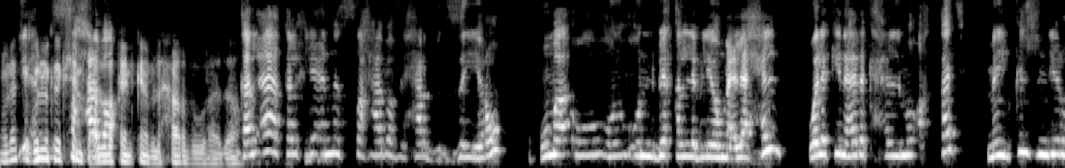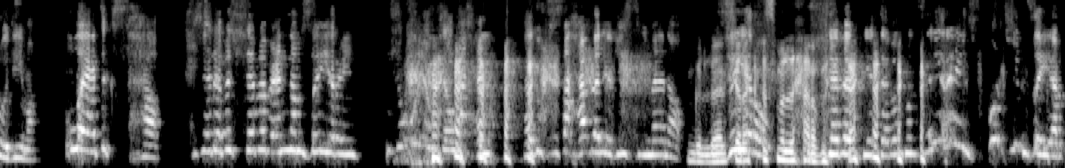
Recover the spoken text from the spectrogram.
ولا تقول لك داكشي متعلق يمكن بالحرب وهذا. قال آه قال لك لأن الصحابة في الحرب تزيروا وما والنبي قلب لهم على حل ولكن هذاك حل مؤقت ما يمكنش نديروه ديما. الله يعطيك الصحة. حيت دابا الشباب عندنا مزيرين. نشوفوا لهم حل هذوك الصحابة اللي غير سيمانه نقول له هادشي راك الحرب. الشباب ديال دابا ما مزيرينش كلشي مزير.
